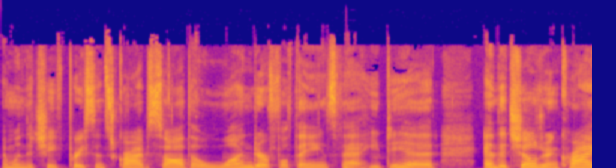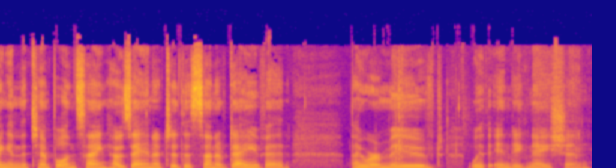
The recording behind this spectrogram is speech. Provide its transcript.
And when the chief priests and scribes saw the wonderful things that he did, and the children crying in the temple and saying, Hosanna to the Son of David, they were moved with indignation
